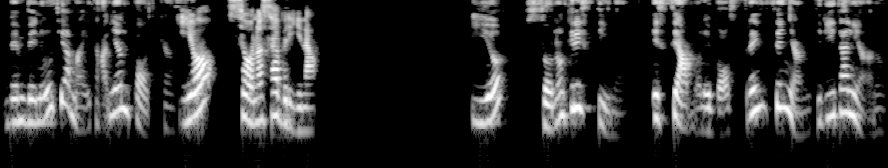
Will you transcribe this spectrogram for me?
benvenuti a My Italian Podcast. Io sono Sabrina. Io sono Cristina e siamo le vostre insegnanti di italiano.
